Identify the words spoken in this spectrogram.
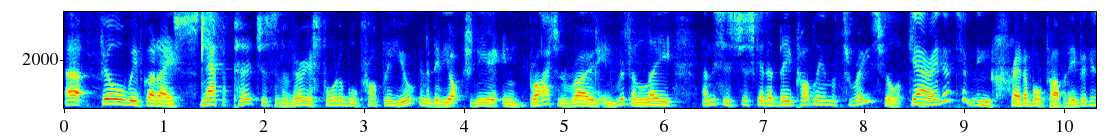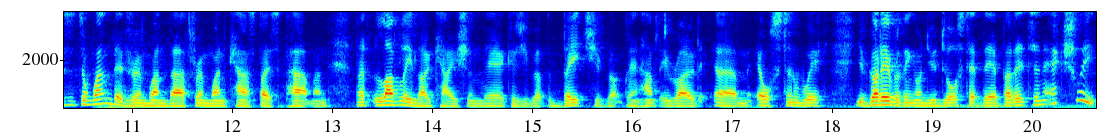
Uh, Phil, we've got a snap purchase of a very affordable property. You're going to be the auctioneer in Brighton Road in Ripponlea, and this is just going to be probably in the threes, Philip. Gary, that's an incredible property because it's a one bedroom, one bathroom, one car space apartment, but lovely location there because you've got the beach, you've got Glen Huntly Road, um, Elsternwick, you've got everything on your doorstep there, but it's an actually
